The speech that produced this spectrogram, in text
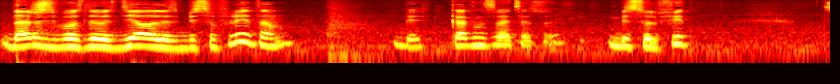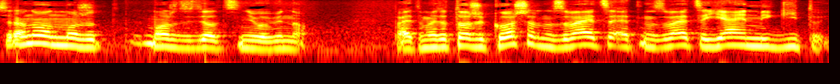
Даже если после его сделали с бисульфитом, би- как называется это? Бисульфит. Все равно он может, может сделать из него вино. Поэтому это тоже кошер, называется, это называется яин мигитой.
